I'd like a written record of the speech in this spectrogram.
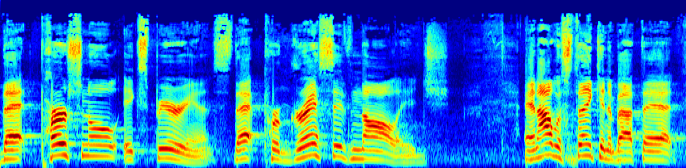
that personal experience, that progressive knowledge. And I was thinking about that.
